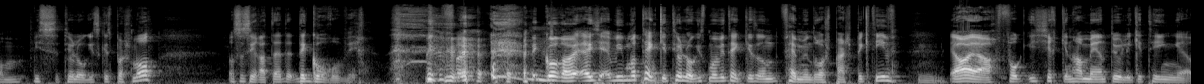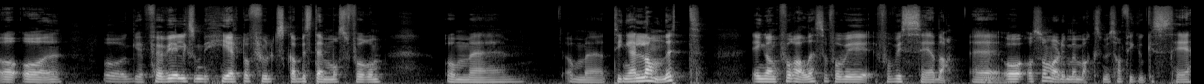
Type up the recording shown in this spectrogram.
om visse teologiske spørsmål, og så sier at det, det går over. det går over. Vi må tenke teologisk må vi tenke sånn 500-årsperspektiv. Ja ja, for kirken har ment ulike ting, og, og, og før vi liksom helt og fullt skal bestemme oss for om, om, eh, om eh, ting er landet en gang for alle, så får vi, får vi se, da. Eh, og, og sånn var det jo med Maximus. Han fikk jo ikke se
